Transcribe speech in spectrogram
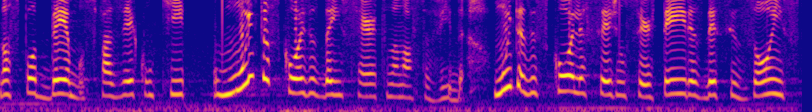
nós podemos fazer com que muitas coisas deem certo na nossa vida, muitas escolhas sejam certeiras, decisões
